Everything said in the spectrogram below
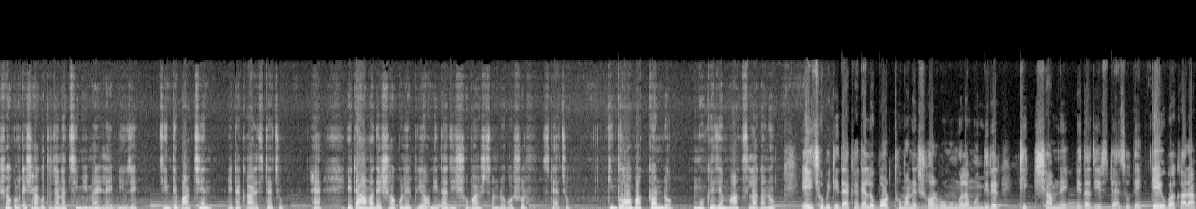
সকলকে স্বাগত জানাচ্ছি মেমারি লাইভ নিউজে। চিনতে পারছেন এটা কার স্ট্যাচু? হ্যাঁ এটা আমাদের সকলের প্রিয় নেতাজি সুভাষচন্দ্র বসুর স্ট্যাচু। কিন্তু অবাক কাণ্ড মুখে যে মাস্ক লাগানো। এই ছবিটি দেখা গেল বর্ধমানের সর্বমঙ্গলা মন্দিরের ঠিক সামনে নেতাজির স্ট্যাচুতে। কেউ বা কারা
